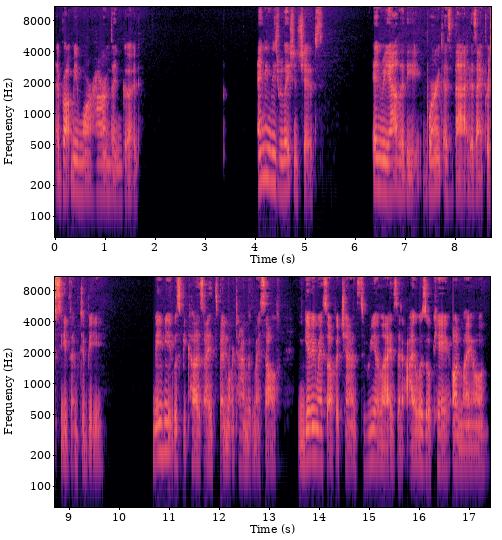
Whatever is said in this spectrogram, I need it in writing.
that brought me more harm than good. Ending these relationships in reality weren't as bad as I perceived them to be. Maybe it was because I had spent more time with myself and giving myself a chance to realize that I was okay on my own.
